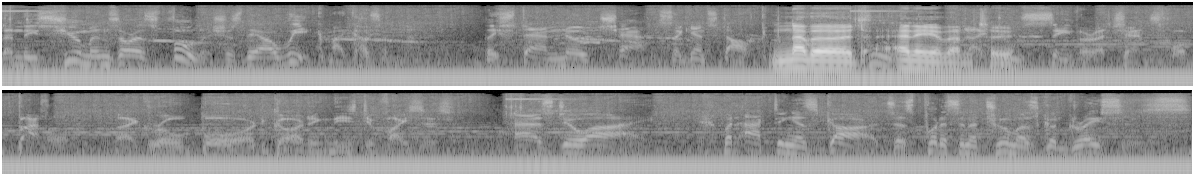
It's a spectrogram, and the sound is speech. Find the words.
Then these humans are as foolish as they are weak, my cousin. They stand no chance against our Never heard any of them two. savor a chance for battle. I grow bored guarding these devices. As do I. But acting as guards has put us in Atuma's good graces.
